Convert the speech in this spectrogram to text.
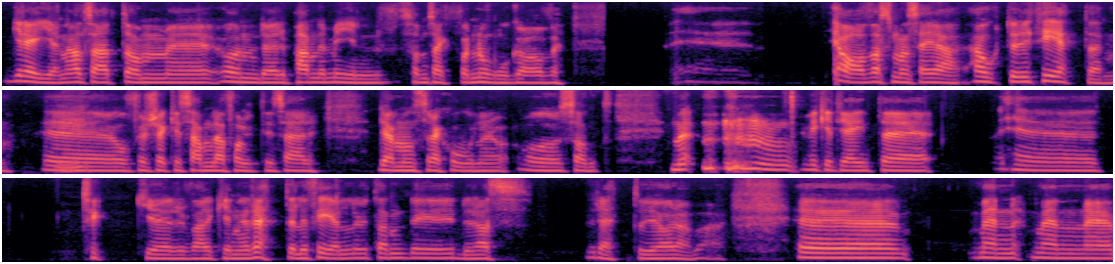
grejen. Alltså att de eh, under pandemin som sagt får nog av eh, ja, vad ska man säga, auktoriteten. Eh, och försöker samla folk till så här demonstrationer och sånt. Men, vilket jag inte eh, tycker varken är rätt eller fel, utan det är deras rätt att göra. Bara. Eh, men men eh,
